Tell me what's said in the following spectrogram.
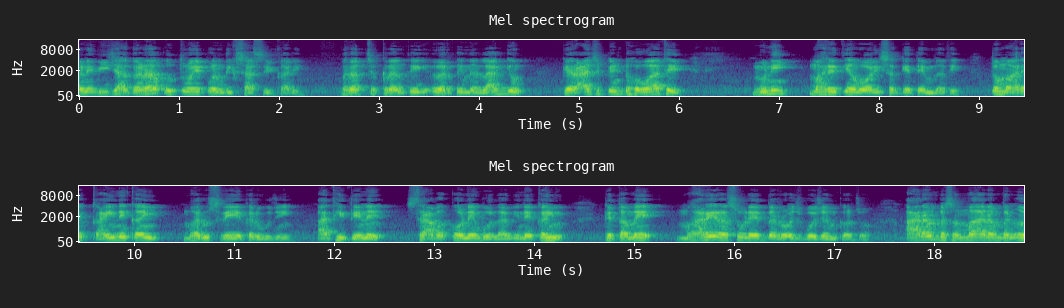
અને બીજા ઘણા પુત્રોએ પણ દીક્ષા સ્વીકારી. ભરત ચક્રવર્તીને લાગ્યું કે રાજપિંડ હોવાથી મુનિ મારે ત્યાં વળી શકે તેમ નથી, તો મારે કાંઈ ને કાંઈ મારું શ્રેય કરવું જોઈએ. આથી તેણે શ્રાવકોને બોલાવીને કહ્યું કે તમે મારે રસોડે દરરોજ ભોજન કરજો. આરંભ સમારંભનો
